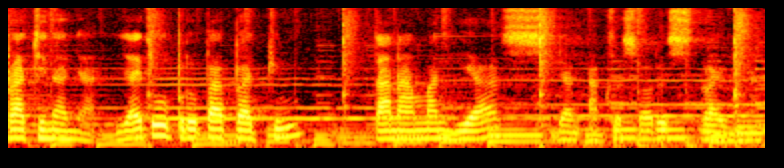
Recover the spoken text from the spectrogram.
kerajinannya, yaitu berupa baju, tanaman hias, dan aksesoris lainnya.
